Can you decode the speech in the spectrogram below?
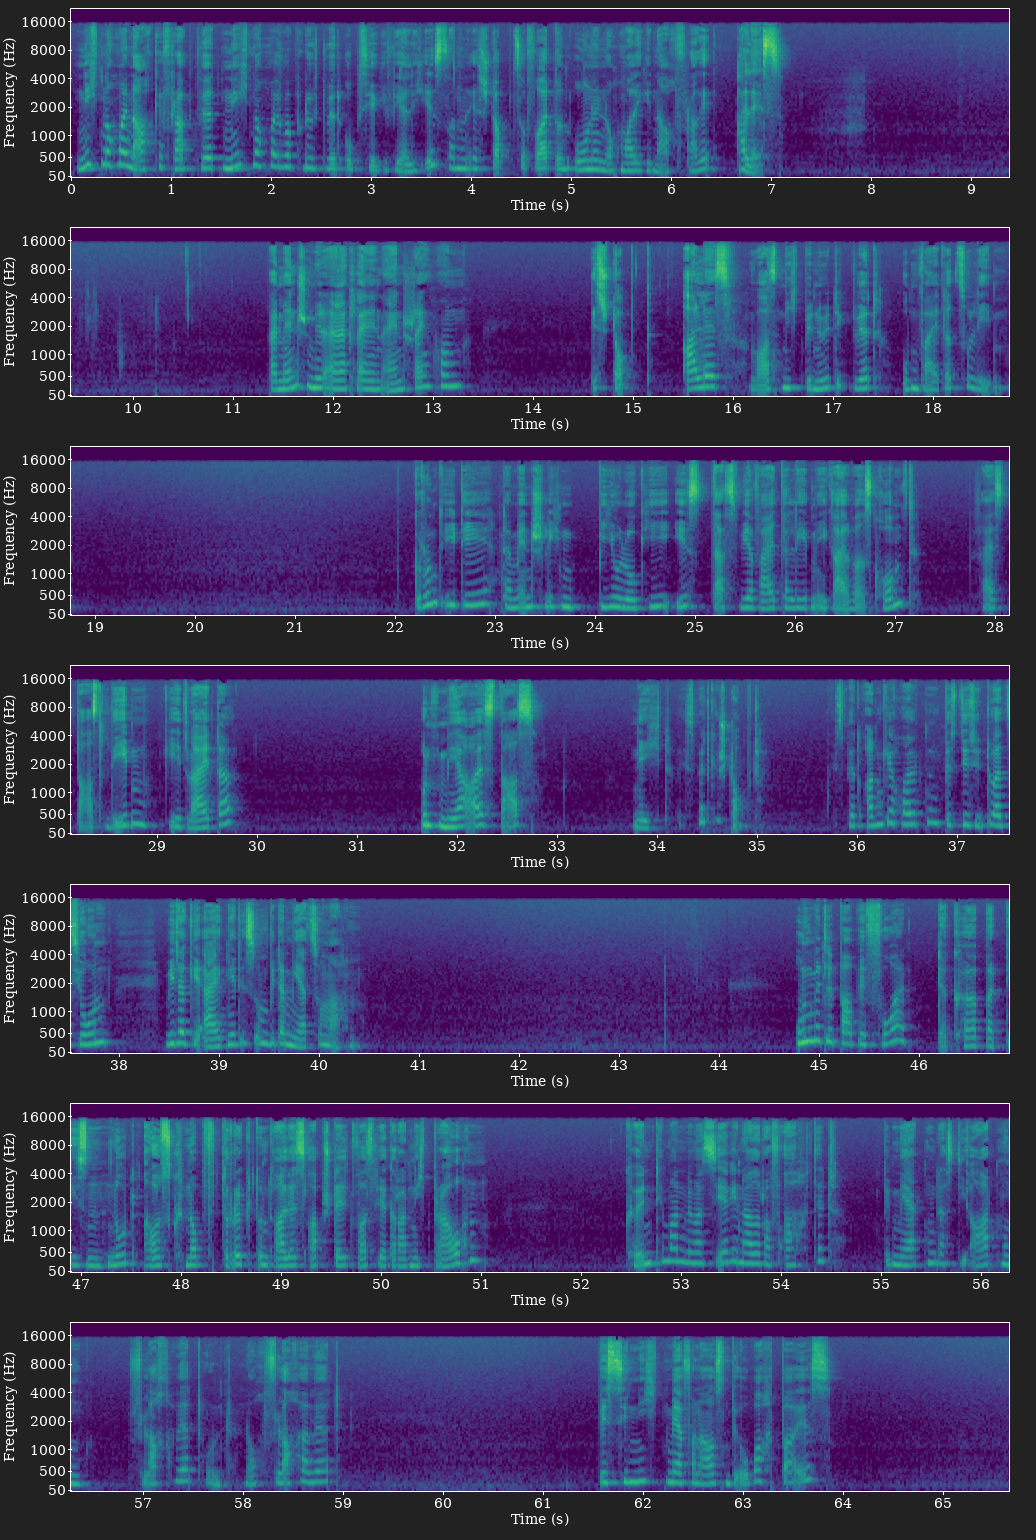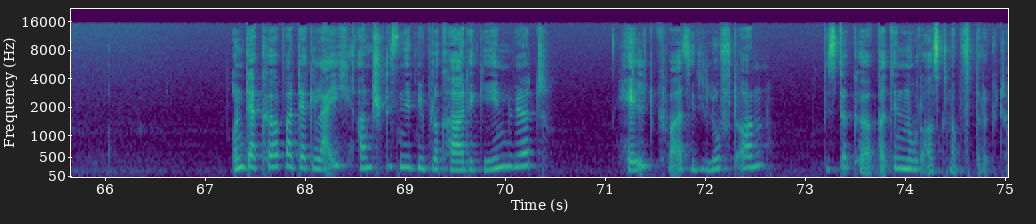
nicht nochmal nachgefragt wird, nicht nochmal überprüft wird, ob es hier gefährlich ist, sondern es stoppt sofort und ohne nochmalige Nachfrage alles. Bei Menschen mit einer kleinen Einschränkung, es stoppt alles, was nicht benötigt wird, um weiter zu leben. Grundidee der menschlichen Biologie ist, dass wir weiterleben, egal was kommt. Das heißt, das Leben geht weiter. Und mehr als das nicht. Es wird gestoppt. Es wird angehalten, bis die Situation wieder geeignet ist, um wieder mehr zu machen. unmittelbar bevor der Körper diesen Notausknopf drückt und alles abstellt, was wir gerade nicht brauchen, könnte man, wenn man sehr genau darauf achtet, bemerken, dass die Atmung flach wird und noch flacher wird, bis sie nicht mehr von außen beobachtbar ist. Und der Körper, der gleich anschließend in die Blockade gehen wird, hält quasi die Luft an bis der Körper den Notausknopf drückt.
